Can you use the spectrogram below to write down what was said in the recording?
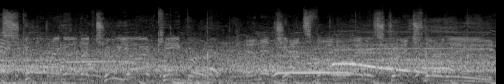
Scoring on the two-yard keeper. And the Jets find a way to stretch their lead.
